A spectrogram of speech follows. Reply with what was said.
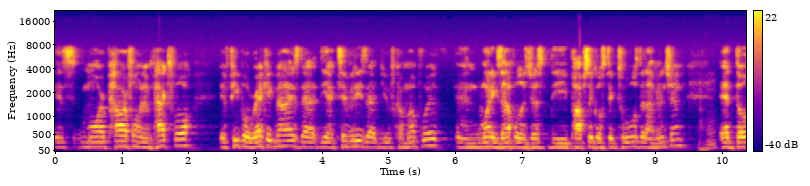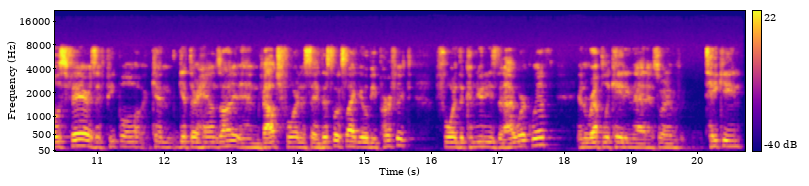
it's more powerful and impactful if people recognize that the activities that you've come up with, and one example is just the popsicle stick tools that I mentioned, mm-hmm. at those fairs, if people can get their hands on it and vouch for it and say, this looks like it would be perfect for the communities that I work with, and replicating that and sort of taking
